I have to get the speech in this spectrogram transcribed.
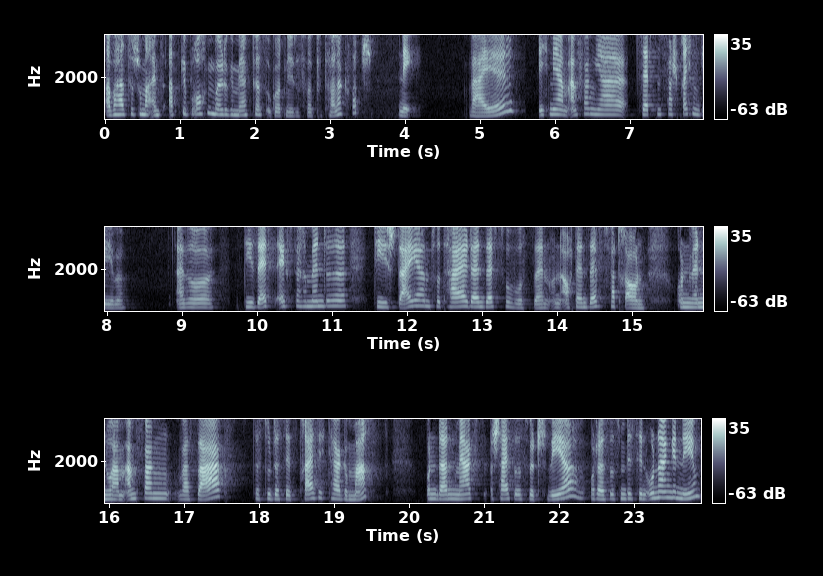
Aber hast du schon mal eins abgebrochen, weil du gemerkt hast, oh Gott, nee, das war totaler Quatsch? Nee, weil ich mir am Anfang ja selbst ein Versprechen gebe. Also die Selbstexperimente, die steigern total dein Selbstbewusstsein und auch dein Selbstvertrauen. Und wenn du am Anfang was sagst, dass du das jetzt 30 Tage machst, und dann merkst, scheiße, es wird schwer oder es ist ein bisschen unangenehm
